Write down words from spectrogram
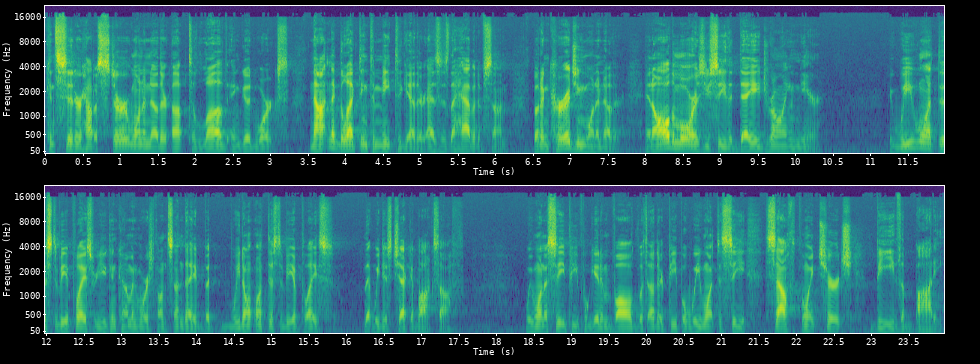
consider how to stir one another up to love and good works, not neglecting to meet together, as is the habit of some, but encouraging one another, and all the more as you see the day drawing near. We want this to be a place where you can come and worship on Sunday, but we don't want this to be a place that we just check a box off. We want to see people get involved with other people. We want to see South Point Church be the body.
